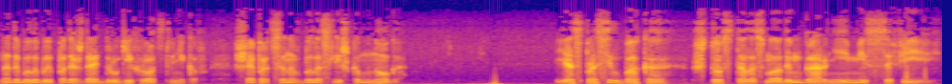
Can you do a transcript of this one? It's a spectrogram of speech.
надо было бы подождать других родственников. Шеперсонов было слишком много. Я спросил Бака, что стало с молодым Гарни и мисс Софией.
